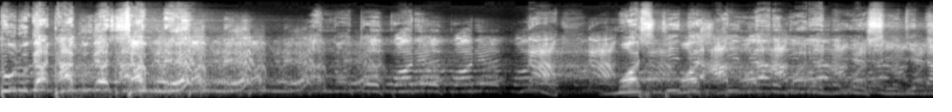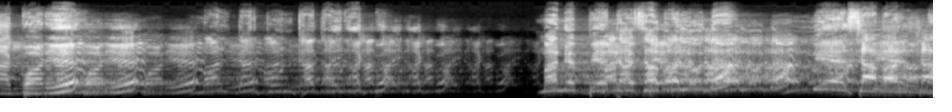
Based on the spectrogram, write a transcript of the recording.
দুর্গা ঠাকুরের সামনে নত করে করে না মসজিদে আল্লাহর ঘরে গিয়ে সিজদা করে মালটা কোন খাতায় রাখব মানে বেটা সাবালো না মেয়ে সাবালো না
